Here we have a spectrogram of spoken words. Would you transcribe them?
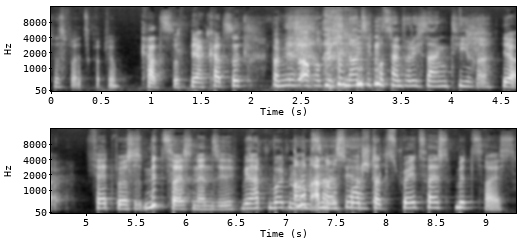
Das war jetzt gerade Katze. Ja, Katze. Bei mir ist auch wirklich 90 Prozent, würde ich sagen, Tiere. Ja, Fat versus Mid-Size nennen sie. Wir hatten, wollten auch ein anderes ja. Wort statt Straight Size, Mid-Size.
